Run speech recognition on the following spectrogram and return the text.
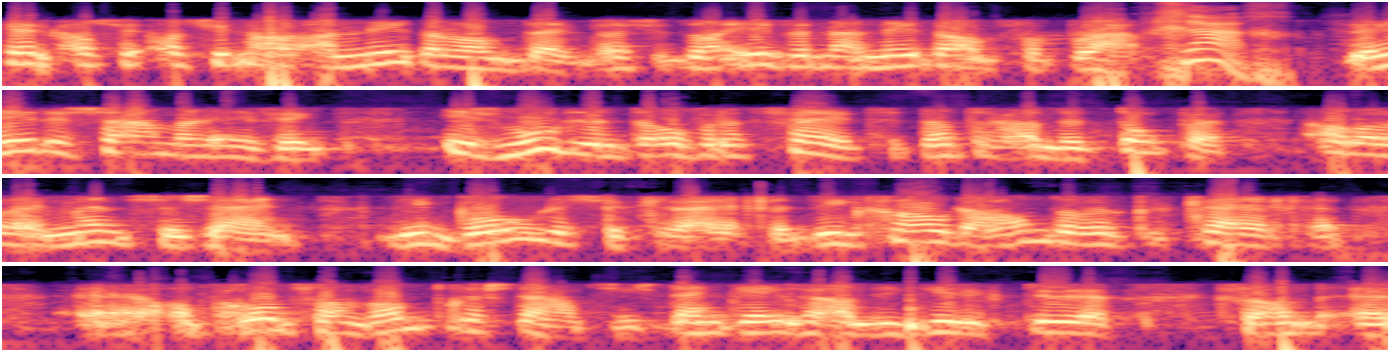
Kijk, als je, als je nou aan Nederland denkt, als je het nou even naar Nederland verplaatst. Graag. De hele samenleving is woedend over het feit dat er aan de toppen allerlei mensen zijn die bonussen krijgen, die gouden handdrukken krijgen eh, op grond van wanprestaties. Denk even aan die directeur van eh,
